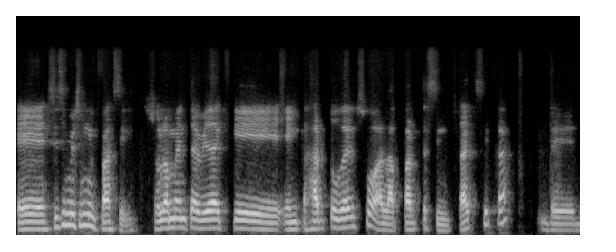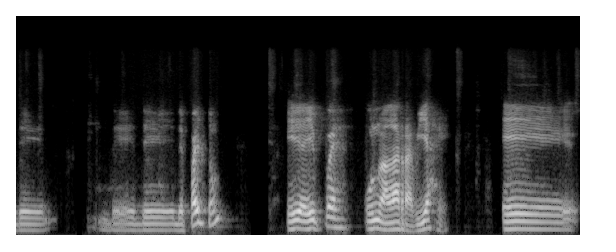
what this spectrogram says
eh, sí se me hizo muy fácil. Solamente había que encajar todo eso a la parte sintáxica de, de Python y de ahí pues uno agarra viaje. Eh,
